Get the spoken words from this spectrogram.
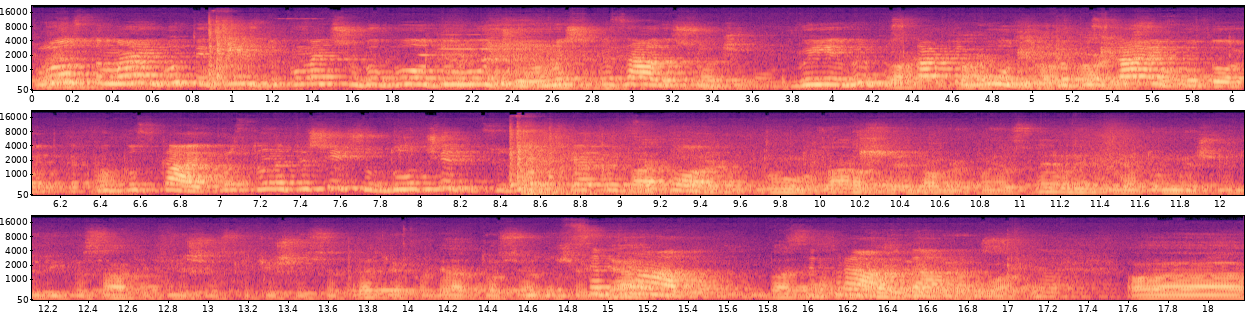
Просто має бути якийсь документ, щоб було долучено. Ми ж казали, що ви випускати так, будуть, так, випускають так, по довідках, випускають. Просто напишіть, щоб долучити цю довідку якось Так, закону. так, ну зараз ви добре пояснили. Я думаю, що люди будуть писати більше статтю 63, хоча до сьогоднішнього Це дня. право. Да, Це ну, право, давайте не. А,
